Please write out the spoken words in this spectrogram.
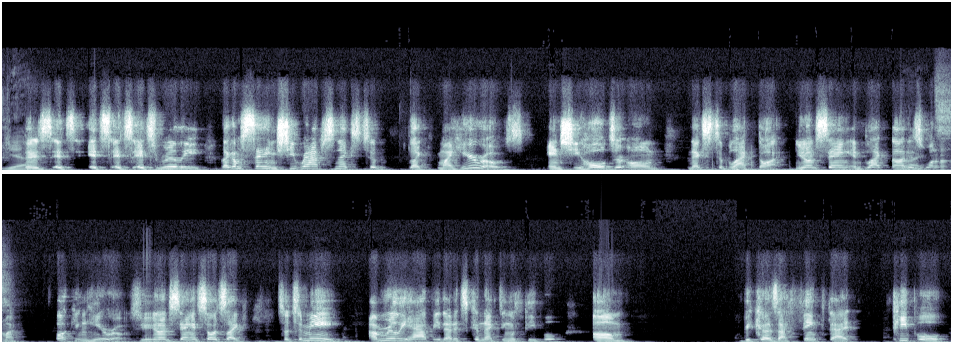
Yeah. there's it's it's it's it's really like I'm saying she raps next to like my heroes and she holds her own next to Black Thought. You know what I'm saying? And Black Thought is one of my fucking heroes. You know what I'm saying? And so it's like so to me, I'm really happy that it's connecting with people um because I think that people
